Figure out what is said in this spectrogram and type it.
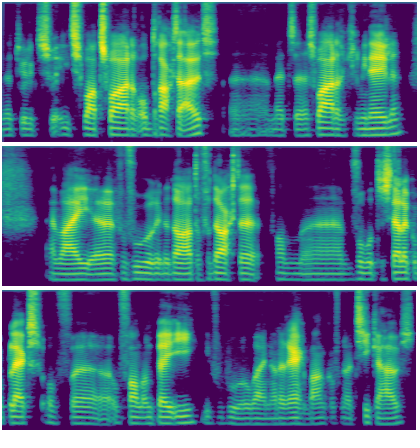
natuurlijk iets wat zwaardere opdrachten uit met zwaardere criminelen. En wij vervoeren inderdaad de verdachte van bijvoorbeeld een cellencomplex of, of van een PI. Die vervoeren wij naar de rechtbank of naar het ziekenhuis.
